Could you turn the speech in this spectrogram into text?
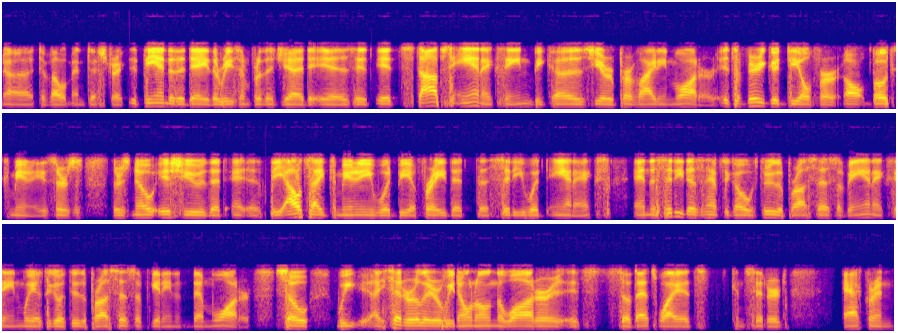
uh, Development District. At the end of the day, the reason for the JED is it, it stops annexing because you're providing water. It's a very good deal for all, both communities. There's there's no issue that uh, the outside community would be afraid that the city would annex, and the city doesn't have to go through the process of annexing. We have to go through the process of getting them water. So we, I said earlier, we don't own the water. It's so that's why it's considered Akron,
